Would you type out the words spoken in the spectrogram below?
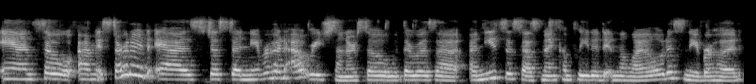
And so um, it started as just a neighborhood outreach center. So there was a, a needs assessment completed in the Lyell Otis neighborhood.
